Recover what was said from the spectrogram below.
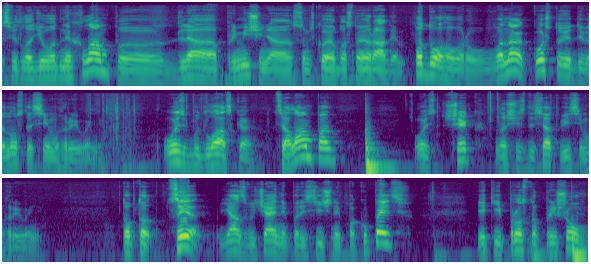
світлодіодних ламп е, для приміщення Сумської обласної ради. По договору вона коштує 97 гривень. Ось, будь ласка, ця лампа, ось чек на 68 гривень. Тобто, це я звичайний пересічний покупець, який просто прийшов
